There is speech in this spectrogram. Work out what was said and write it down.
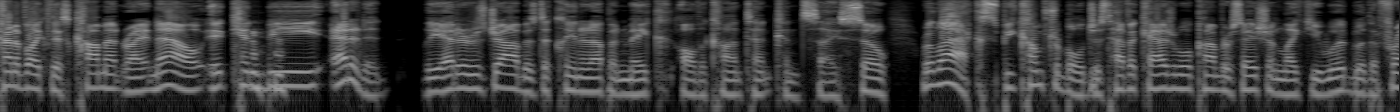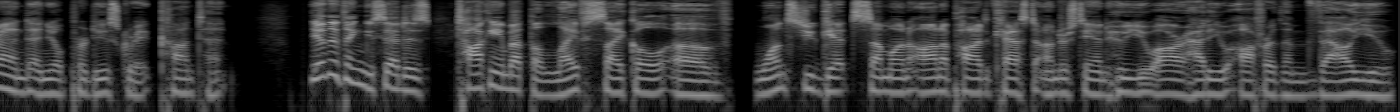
kind of like this comment right now, it can be edited. The editor's job is to clean it up and make all the content concise. So relax, be comfortable, just have a casual conversation like you would with a friend, and you'll produce great content. The other thing you said is talking about the life cycle of once you get someone on a podcast to understand who you are, how do you offer them value?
